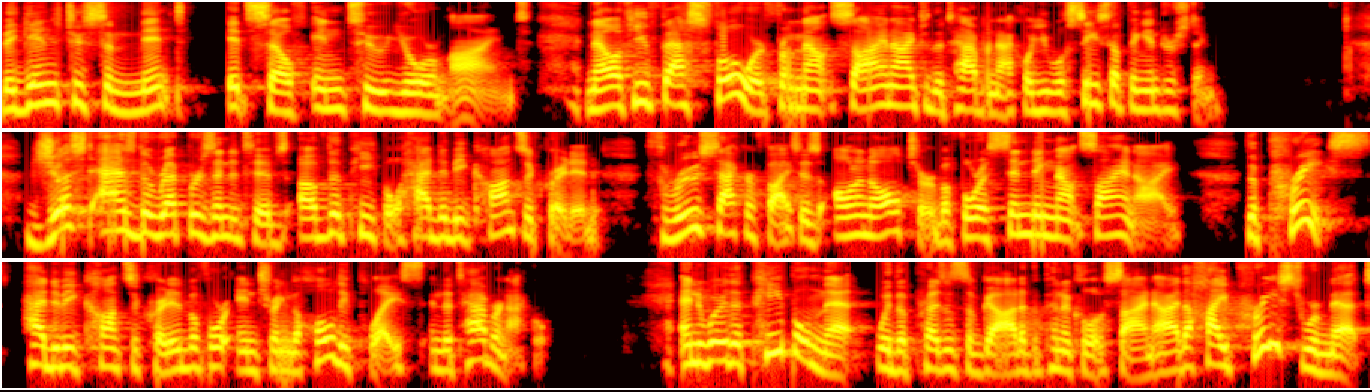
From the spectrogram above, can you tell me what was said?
begins to cement itself into your mind. Now, if you fast forward from Mount Sinai to the tabernacle, you will see something interesting. Just as the representatives of the people had to be consecrated through sacrifices on an altar before ascending Mount Sinai, the priests had to be consecrated before entering the holy place in the tabernacle. And where the people met with the presence of God at the pinnacle of Sinai, the high priests were met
